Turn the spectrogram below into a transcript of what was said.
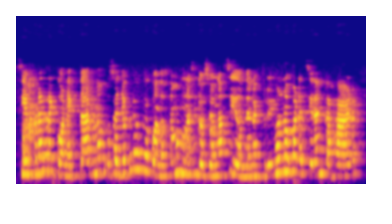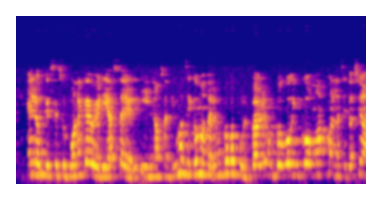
siempre reconectarnos, o sea, yo creo que cuando estamos en una situación así, donde nuestro hijo no pareciera encajar en lo que se supone que debería ser y nos sentimos así como tal un poco culpables, un poco incómodos con la situación,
